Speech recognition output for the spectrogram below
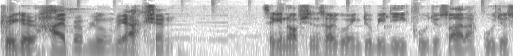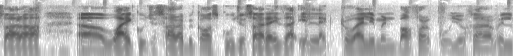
trigger hyper bloom reaction second options are going to be the Kujou Sara. Kujosara, uh, why Kujou Sara? Because Kujou Sara is an electro element buffer. Kujou Sara will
